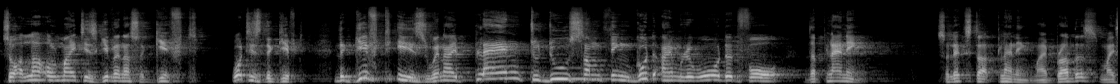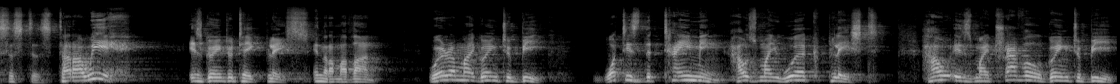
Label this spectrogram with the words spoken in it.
So, Allah Almighty has given us a gift. What is the gift? The gift is when I plan to do something good, I'm rewarded for the planning. So let's start planning. My brothers, my sisters, Taraweeh is going to take place in Ramadan. Where am I going to be? What is the timing? How's my work placed? How is my travel going to be?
